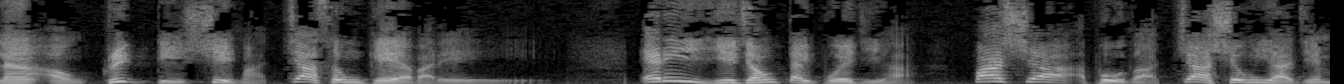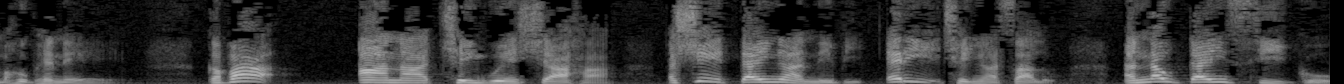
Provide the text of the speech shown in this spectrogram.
လန်အောင် Greek တီရှေ့မှာကြာဆုံးခဲ့ရပါတယ်အဲ့ဒီရေကြောင်းတိုက်ပွဲကြီးဟာပါရှားအဖို့သာကြာရှုံးရခြင်းမဟုတ်ဘဲနဲ့ကမ္ဘာအာနာချိန်ခွင်ရှာဟာအရှိတိုင်းကနေပြီးအဲ့ဒီအချိန်ကစလို့အနောက်တိုင်းစီကို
